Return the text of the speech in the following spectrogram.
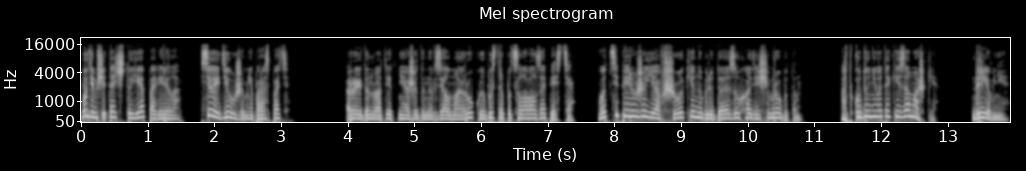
Будем считать, что я поверила. Все, иди уже, мне пора спать». Рейден в ответ неожиданно взял мою руку и быстро поцеловал запястье. Вот теперь уже я в шоке, наблюдая за уходящим роботом. Откуда у него такие замашки? Древние.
